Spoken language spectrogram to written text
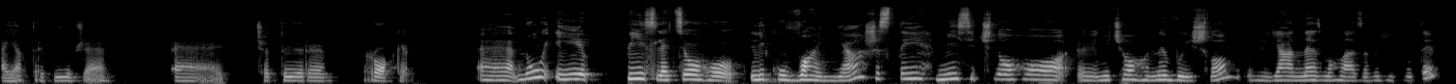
А я в терапії вже 4 роки. Ну і після цього лікування шестимісячного е, нічого не вийшло, я не змогла завагітніти.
